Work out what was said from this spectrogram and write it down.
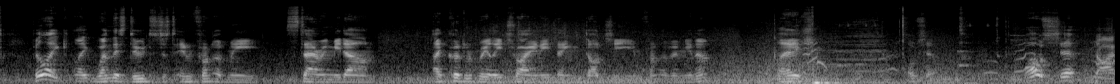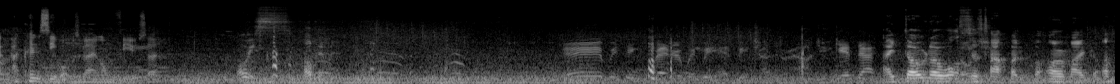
I feel like like when this dude's just in front of me, staring me down, I couldn't really try anything dodgy in front of him, you know? Like, oh shit, oh shit, No, I, I couldn't see what was going on for you, sir. oh he's helping me. Everything's better when we help each other out. You get that? I don't know what's just happened, but oh my god.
